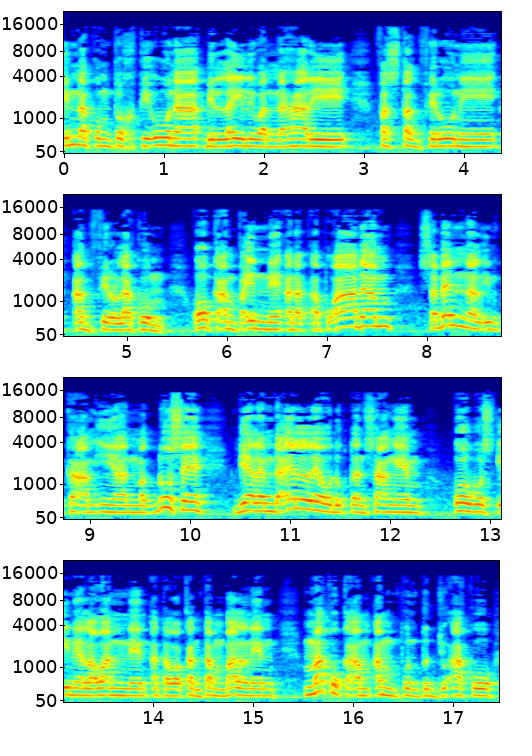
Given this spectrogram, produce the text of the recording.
innakum tukhtiuna bil laili wan nahari fastaghfiruni aghfir lakum. O kaampain ne anak apu adam sabennal in kaam iyan magduse dialem da ellew duktan sangem ubos inelawannen atau akan tambalnen maku kaam ampun tuju aku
